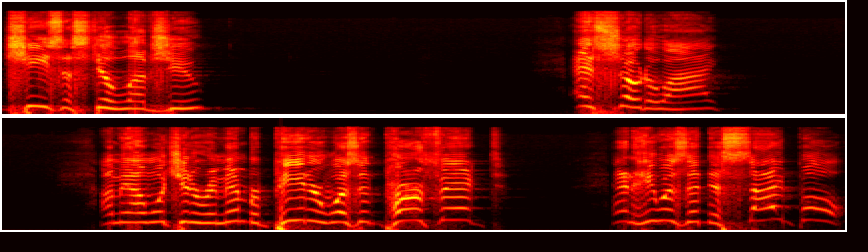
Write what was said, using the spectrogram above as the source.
Jesus still loves you. And so do I. I mean, I want you to remember Peter wasn't perfect, and he was a disciple.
